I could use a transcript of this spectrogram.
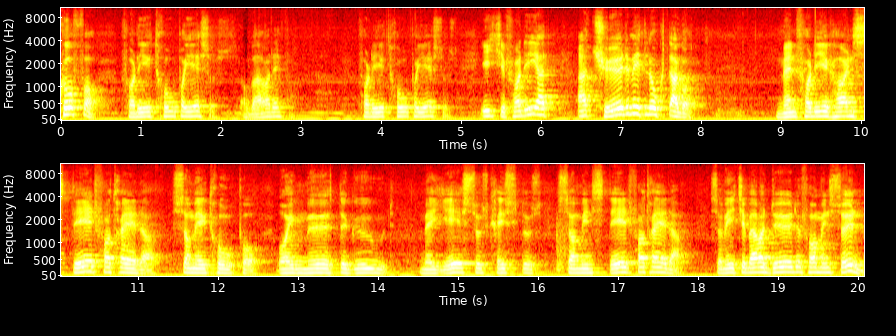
Hvorfor? Fordi jeg tror på Jesus. Og bare derfor. Fordi jeg tror på Jesus. Ikke fordi at, at kjøttet mitt lukter godt, men fordi jeg har en stedfortreder som jeg tror på, og jeg møter Gud med Jesus Kristus som min stedfortreder, som ikke bare døde for min synd,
